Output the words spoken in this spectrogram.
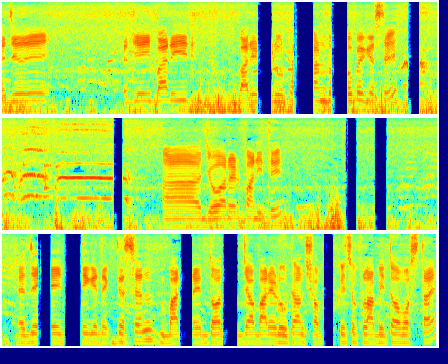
এই যে, এই বাড়ির বাড়ির উঠান ডুবে গেছে জোয়ারের পানিতে। এই যে এইদিকে দেখতেছেন, বাড়ির দরজা, বাড়ির উঠান সব কিছু প্লাবিত অবস্থায়।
